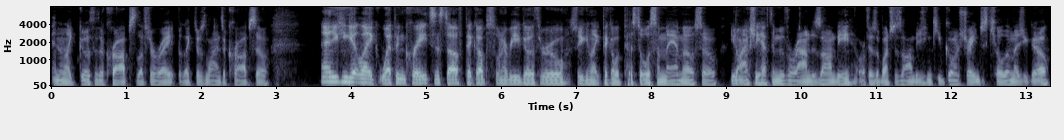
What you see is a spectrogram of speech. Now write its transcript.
and then like go through the crops left or right, but like there's lines of crops. So, and you can get like weapon crates and stuff pickups whenever you go through. So you can like pick up a pistol with some ammo, so you don't actually have to move around a zombie. Or if there's a bunch of zombies, you can keep going straight and just kill them as you go.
